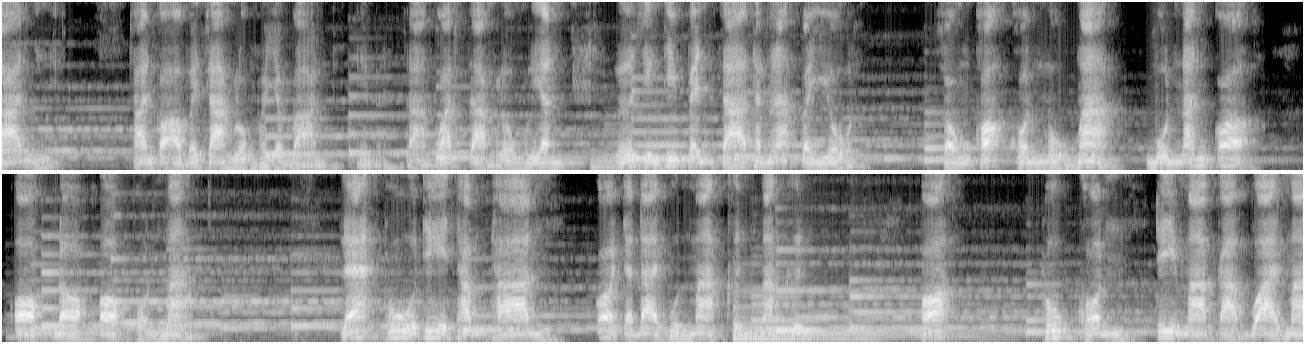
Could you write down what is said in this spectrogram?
ล้านอย่างนี้ท่านก็เอาไปสร้างโรงพยาบาลเห็นไหมสร้างวัดสร้างโรงเรียน หรือสิ่งที่เป็นสาธารณประโยชน์ สงเคราะห์คนหมู่มาก บุญนั้นก็ออกดอกออกผลมาก และผู้ที่ทำทานก็จะได้บุญมากขึ้นมากขึ้น เพราะทุกคนที่มากราบไหว้มา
